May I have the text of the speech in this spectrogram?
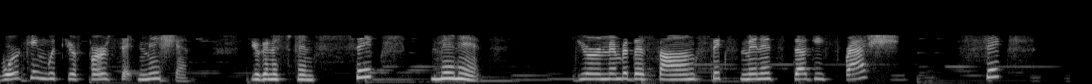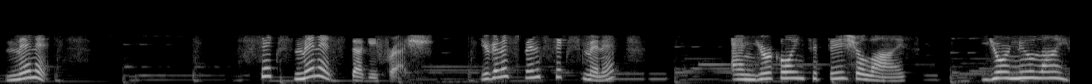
working with your first admission, you're going to spend six minutes. You remember the song, Six Minutes, Dougie Fresh? Six minutes six minutes, Dougie Fresh. You're going to spend six minutes and you're going to visualize your new life.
